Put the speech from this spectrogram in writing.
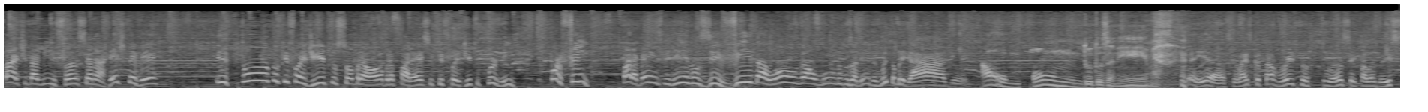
parte da minha infância na Rede TV. E tudo que foi dito sobre a obra parece que foi dito por mim. Por fim, parabéns meninos e vida longa ao mundo dos animes. Muito obrigado. Ao mundo dos animes. E aí, ó, você vai escutar muito o Ansem falando isso.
